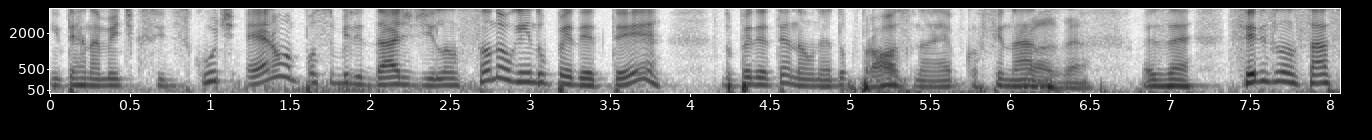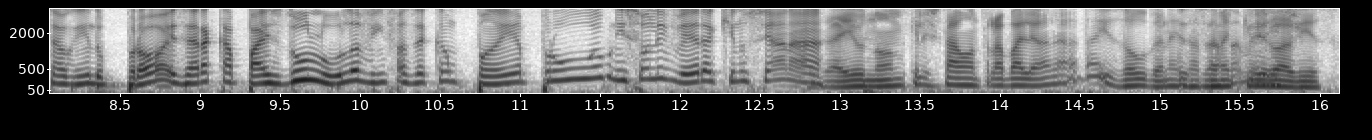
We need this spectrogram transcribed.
internamente que se discute, era uma possibilidade de lançando alguém do PDT, do PDT não, né? Do PROS na época, finado. Pois é. Se eles lançassem alguém do PROS, era capaz do Lula vir fazer campanha pro Eunício Oliveira aqui no Ceará. Mas aí o nome que eles estavam trabalhando era da Isolda, né? Exatamente, Exatamente. que virou aviso.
